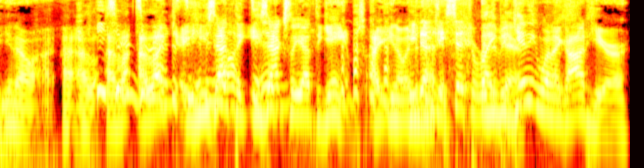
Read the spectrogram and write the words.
You know, I, I, He I, I like to see if he's at the walked he's actually at the games. I you know in He the does. He sits in the beginning when I got here.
